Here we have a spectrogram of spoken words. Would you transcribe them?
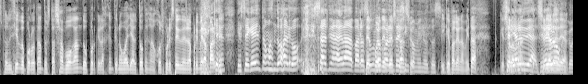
Estás diciendo, por lo tanto, estás abogando porque la gente no vaya al Tottenham Hotspur Stadium en la primera parte. que, se queden tomando algo y salten a la grada para los segundos 45 minutos. Y que paguen la mitad. sería lo ideal, sería, lo lógico.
